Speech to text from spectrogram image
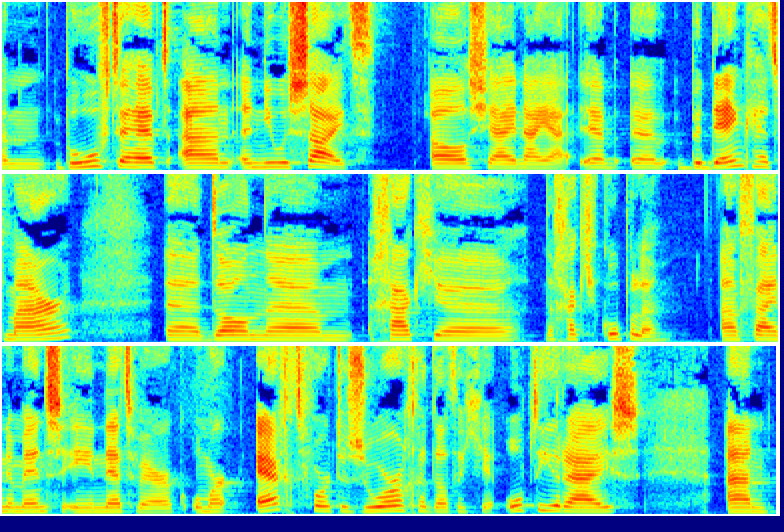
um, behoefte hebt aan een nieuwe site, als jij, nou ja, uh, uh, bedenk het maar, dan, um, ga ik je, dan ga ik je koppelen aan fijne mensen in je netwerk. Om er echt voor te zorgen dat het je op die reis aan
